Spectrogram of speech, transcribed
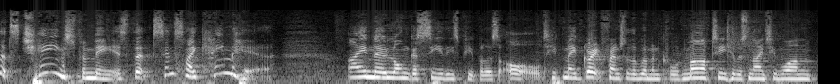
that's changed for me is that since I came here, I no longer see these people as old. He'd made great friends with a woman called Marty, who was 91.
